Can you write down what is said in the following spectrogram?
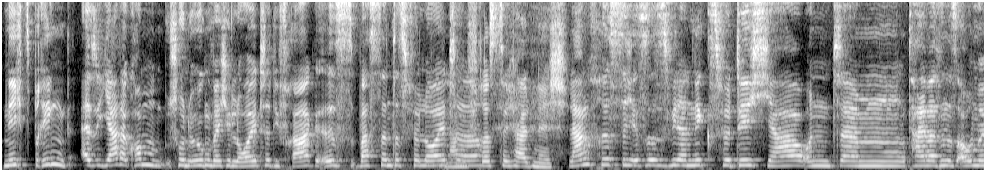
nichts bringt. Also ja, da kommen schon irgendwelche Leute. Die Frage ist, was sind das für Leute? Langfristig halt nicht. Langfristig ist es wieder nichts für dich, ja. Und ähm, teilweise sind es auch immer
